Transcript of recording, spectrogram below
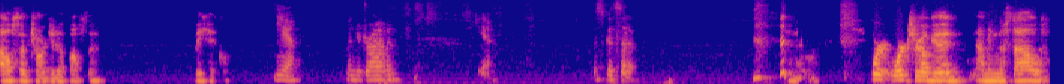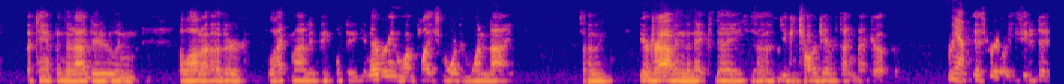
I also charge it up off the vehicle. Yeah. when you're driving. Yeah, it's a good setup. you know. Work, works real good. I mean, the style of camping that I do and a lot of other like-minded people do. You're never in one place more than one night. So you're driving the next day, so you can charge everything back up. Yeah. It's real easy to do.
